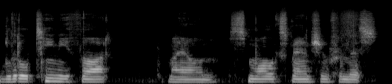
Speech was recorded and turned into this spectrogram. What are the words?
little teeny thought, my own small expansion from this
